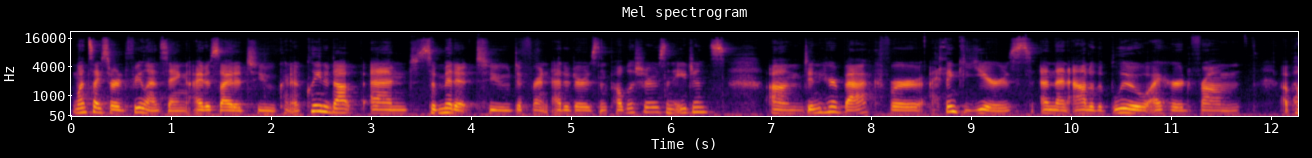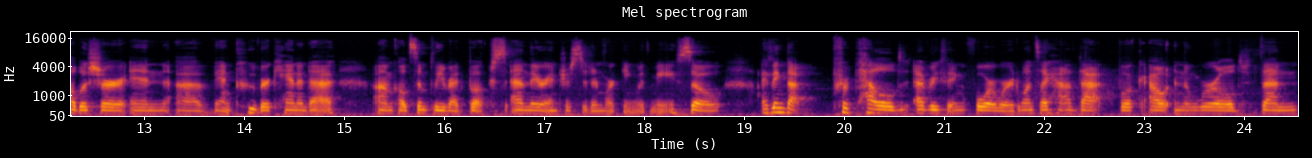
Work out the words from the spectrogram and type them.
once I started freelancing, I decided to kind of clean it up and submit it to different editors and publishers and agents. Um, didn't hear back for, I think, years. And then out of the blue, I heard from a publisher in uh, Vancouver, Canada, um, called Simply Read Books, and they were interested in working with me. So I think that propelled everything forward. Once I had that book out in the world, then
